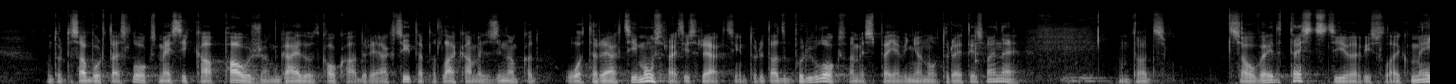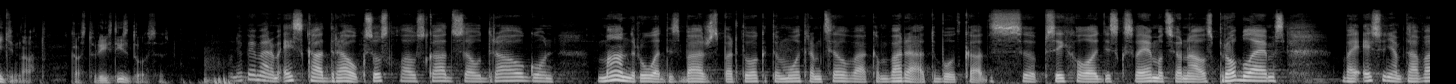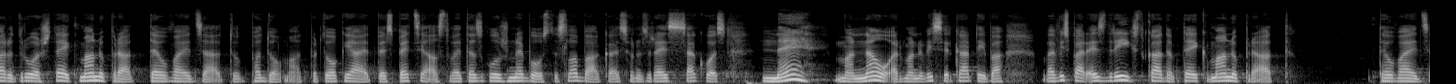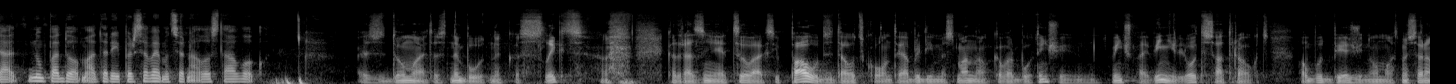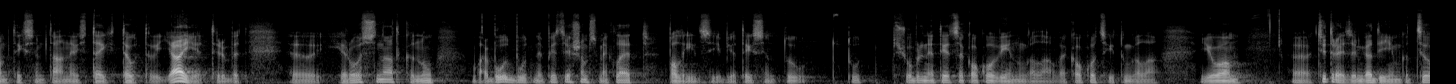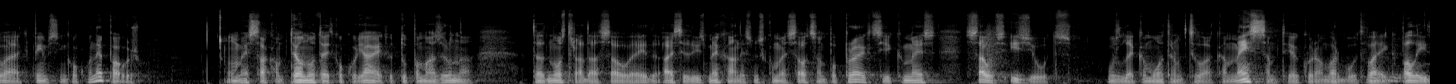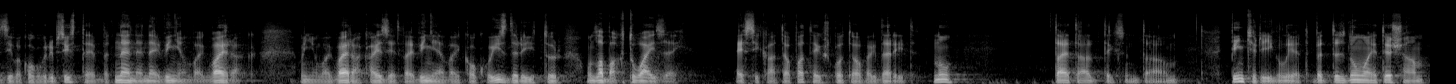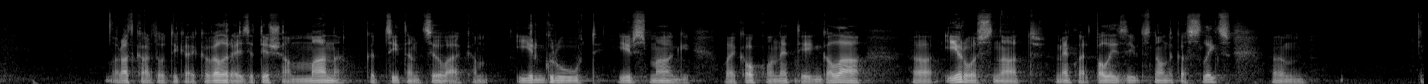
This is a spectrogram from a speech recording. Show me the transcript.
Un tur tas aburtais lokus mēs kā paužam, gaidot kaut kādu reakciju. Tāpat laikā mēs zinām, ka otra reakcija mums raisīs reakciju. Tur ir tāds burbuļu lokus, vai mēs spējam viņā noturēties vai nē. Un tāds savu veidu tests dzīvē visu laiku mēģināt, kas tur īsti izdosies. Un, ja, piemēram, es kā draugs uzklausu kādu savu draugu, un man rodas bažas par to, ka tam otram cilvēkam varētu būt kādas uh, psiholoģiskas vai emocionālas problēmas, Vai es viņam tā varu droši teikt, manuprāt, tev vajadzētu padomāt par to, ka jāiet pie speciālista, vai tas gluži nebūs tas labākais, un uzreiz sakos, nē, man nav, ar mani viss ir kārtībā. Vai vispār es drīkstu kādam teikt, manuprāt, tev vajadzētu nu, padomāt arī par savu emocionālo stāvokli? Es domāju, tas nebūtu nekas slikts. Katrā ziņā, ja cilvēks ir paudzis daudz ko, un tajā brīdī mēs manām, ka varbūt viņš, viņš vai viņa ir ļoti satraukts, varbūt bieži nomāks. Mēs varam teiksim, tā nevis teikt, tev tev jāiet, ir, bet uh, ierosināt, ka nu, varbūt būtu nepieciešams meklēt palīdzību. Ja teiksim, tu, tu šobrīd netiec ar kaut ko vienu galā vai kaut ko citu galā. Jo uh, citreiz ir gadījumi, kad cilvēki viņi kaut ko nepauž un mēs sakām, tev noteikti kaut kur jāiet, tu pamaz runā. Tad nostrādā savu veidu aizsardzības mehānismus, ko mēs saucam par projekciju, ka mēs savus izjūtas uzliekam otram cilvēkam. Mēs esam tie, kuram varbūt vajag palīdzību kaut ko gribas izteikt, bet nē, nē, nē, viņam vajag vairāk. Viņam vajag vairāk aiziet, vai viņai vajag kaut ko izdarīt tur, un labāk tu aizēji. Es kā tev pateikšu, ko tev vajag darīt. Nu, tā ir tāda, teiksim, tā piņķerīga lieta. Bet es domāju, tiešām var atkārtot tikai, ka vēlreiz, ja tiešām mana, kad citam cilvēkam ir grūti, ir smagi vai kaut ko netiek galā, uh, ierosināt, meklēt palīdzību, tas nav nekas slikts. Um,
